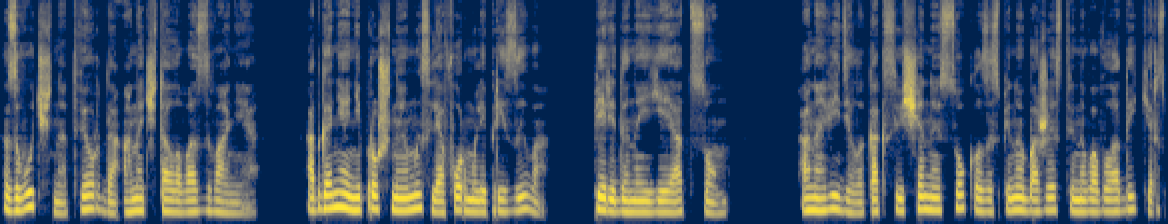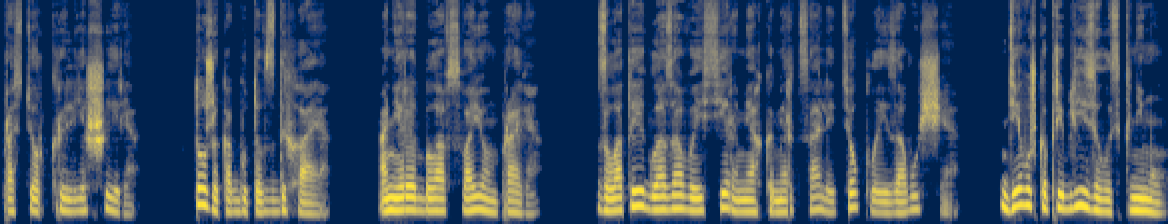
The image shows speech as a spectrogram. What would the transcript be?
Звучно, твердо она читала воззвание, отгоняя непрошенные мысли о формуле призыва, переданные ей отцом. Она видела, как священный сокол за спиной божественного владыки распростер крылья шире, тоже как будто вздыхая. Аниред была в своем праве, Золотые глаза Вейсира мягко мерцали, теплые и зовущие. Девушка приблизилась к нему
